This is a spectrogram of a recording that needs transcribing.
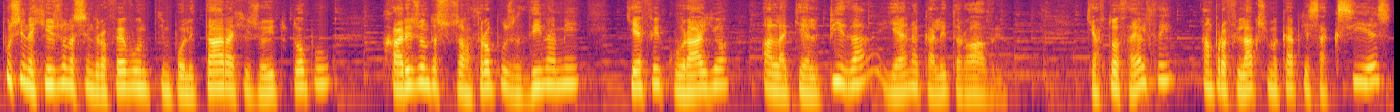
που συνεχίζουν να συντροφεύουν την πολυτάραχη ζωή του τόπου χαρίζοντας στους ανθρώπους δύναμη, κέφι, κουράγιο αλλά και ελπίδα για ένα καλύτερο αύριο. Και αυτό θα έλθει αν προφυλάξουμε κάποιες αξίες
